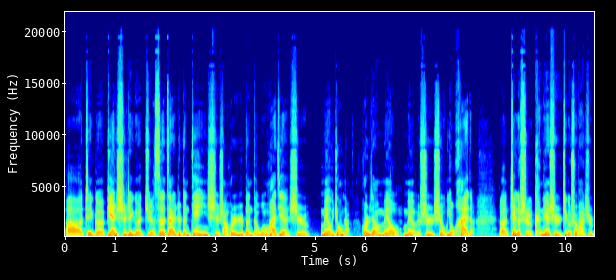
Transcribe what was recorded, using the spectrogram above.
啊，这个辨识这个角色在日本电影史上或者日本的文化界是没有用的，或者叫没有没有是是有害的。呃，这个是肯定是这个说法是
